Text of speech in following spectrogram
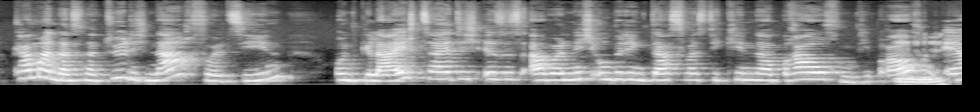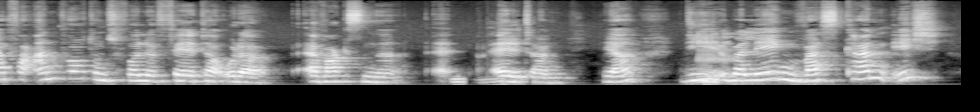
kann man das natürlich nachvollziehen, und gleichzeitig ist es aber nicht unbedingt das, was die Kinder brauchen. Die brauchen mhm. eher verantwortungsvolle Väter oder erwachsene äh, mhm. Eltern, ja, die mhm. überlegen, was kann ich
